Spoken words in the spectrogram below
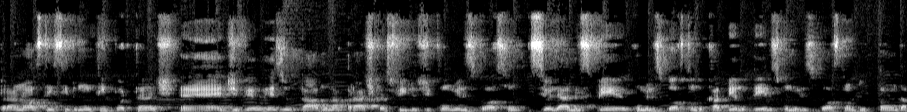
para nós tem sido muito importante é, de ver o resultado na prática dos filhos, de como eles gostam de se olhar no espelho, como eles gostam do cabelo deles, como eles gostam do tom da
